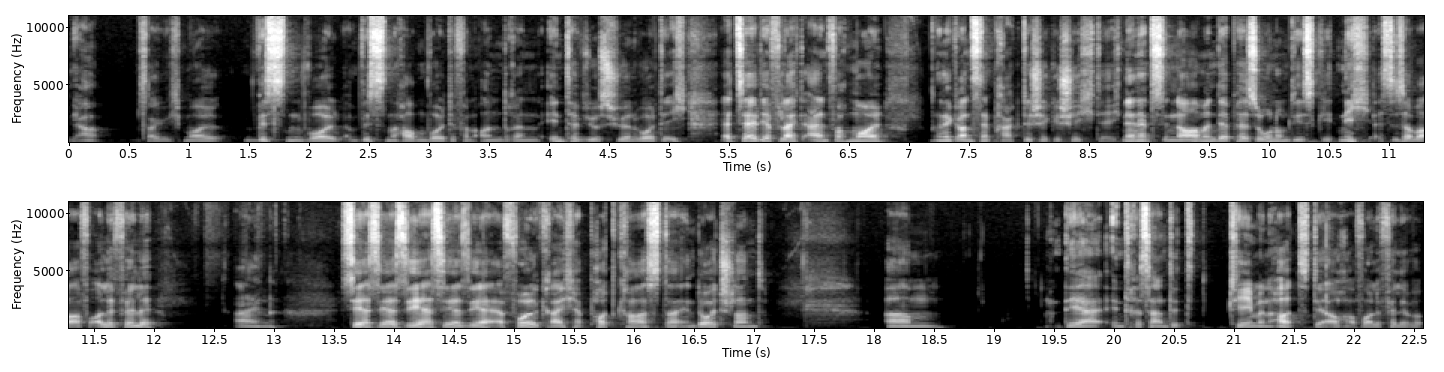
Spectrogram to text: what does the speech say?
ja sage ich mal, wissen, woll, wissen haben wollte von anderen, Interviews führen wollte. Ich erzähle dir vielleicht einfach mal eine ganz eine praktische Geschichte. Ich nenne jetzt den Namen der Person, um die es geht, nicht. Es ist aber auf alle Fälle ein sehr, sehr, sehr, sehr, sehr erfolgreicher Podcaster in Deutschland, ähm, der interessante Themen hat, der auch auf alle Fälle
